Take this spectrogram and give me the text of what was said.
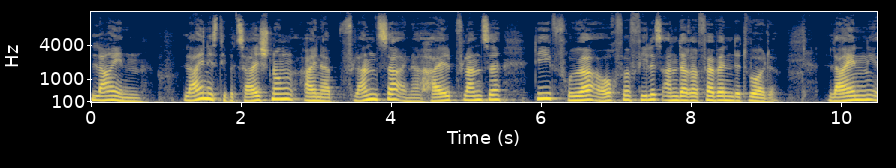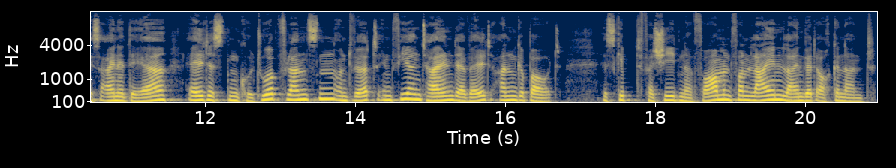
Lein. Lein ist die Bezeichnung einer Pflanze, einer Heilpflanze, die früher auch für vieles andere verwendet wurde. Lein ist eine der ältesten Kulturpflanzen und wird in vielen Teilen der Welt angebaut. Es gibt verschiedene Formen von Lein. Lein wird auch genannt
